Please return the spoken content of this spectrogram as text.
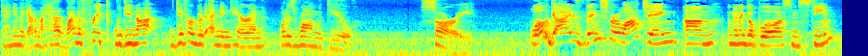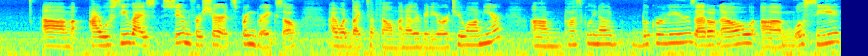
dynamic out of my head. Why the freak would you not give her a good ending, Karen? What is wrong with you? Sorry. Well, guys, thanks for watching. Um, I'm gonna go blow off some steam. Um, I will see you guys soon for sure. It's spring break, so I would like to film another video or two while I'm here. Um, possibly another book reviews, I don't know. Um, we'll see.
